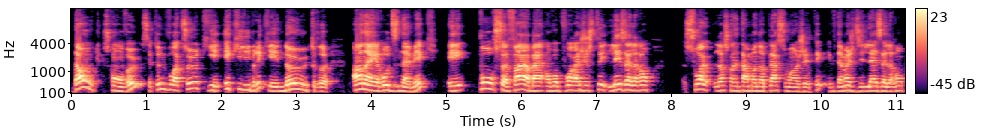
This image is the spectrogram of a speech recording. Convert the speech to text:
Donc, ce qu'on veut, c'est une voiture qui est équilibrée, qui est neutre en aérodynamique. Et pour ce faire, ben, on va pouvoir ajuster les ailerons soit lorsqu'on est en monoplace ou en GT. Évidemment, je dis les ailerons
